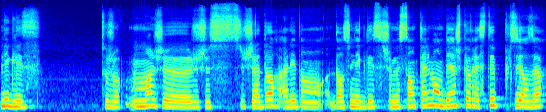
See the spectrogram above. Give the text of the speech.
L'église. Toujours. Moi, j'adore aller dans, dans une église. Je me sens tellement bien, je peux rester plusieurs heures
